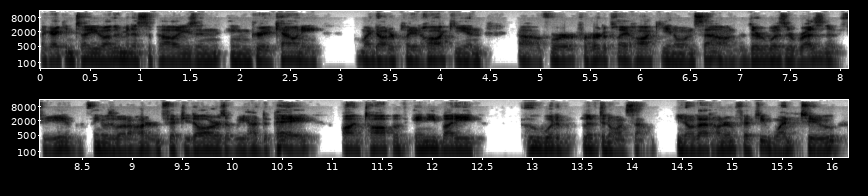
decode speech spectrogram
like I can tell you, other municipalities in in Grey County, my daughter played hockey, and uh, for for her to play hockey in Owen Sound, there was a resident fee. I think it was about one hundred and fifty dollars that we had to pay on top of anybody who would have lived in Owen Sound. You know, that 150 went to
